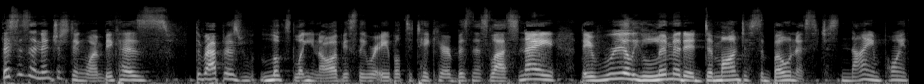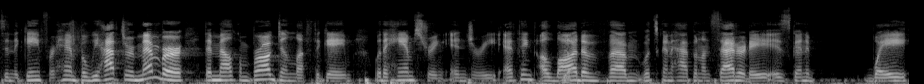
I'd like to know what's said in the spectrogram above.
This is an interesting one because the Raptors looked like, you know, obviously were able to take care of business last night. They really limited Domantas Sabonis, just nine points in the game for him. But we have to remember that Malcolm Brogdon left the game with a hamstring injury. I think a lot of um, what's going to happen on Saturday is going to weigh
